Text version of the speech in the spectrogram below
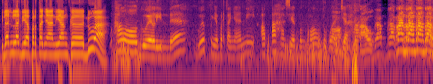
Dan inilah dia pertanyaan yang kedua. Halo, gue Linda. Gue punya pertanyaan nih, apa khasiat bengkoang untuk wajah? Gua tahu. Run, run, run, run.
